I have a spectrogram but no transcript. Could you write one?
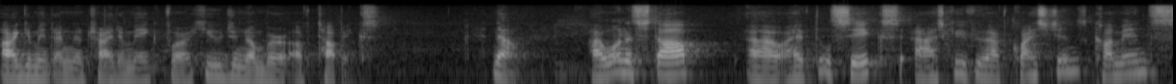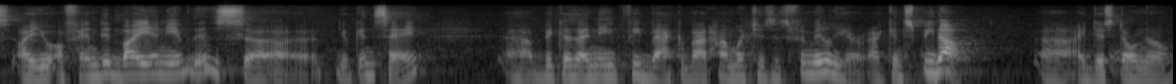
argument I'm going to try to make for a huge number of topics. Now, I want to stop. Uh, I have till 6. Ask you if you have questions, comments. Are you offended by any of this? Uh, you can say. Uh, because I need feedback about how much is this familiar. I can speed up. Uh, I just don't know.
